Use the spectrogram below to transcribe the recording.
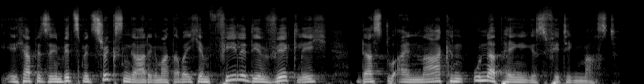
ich habe jetzt den Witz mit Strixen gerade gemacht, aber ich empfehle dir wirklich, dass du ein markenunabhängiges Fitting machst.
